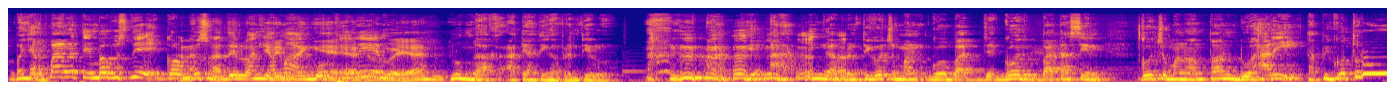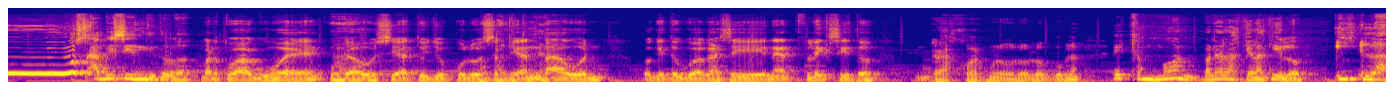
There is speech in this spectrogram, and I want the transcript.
Banyak banget yang bagus deh. Kalau gue nanti panjang kirim linknya gue ya ke gue ya. Lu nggak hati-hati nggak berhenti lu. Hati-hati nggak berhenti. Gue cuman gue bat, gue batasin. Gue cuma nonton dua hari, tapi gue terus abisin gitu loh. Mertua gue udah usia 70 sekian tahun, begitu gua kasih Netflix itu drakor melulu gue bilang, "Eh, come on, padahal laki-laki loh." Iya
